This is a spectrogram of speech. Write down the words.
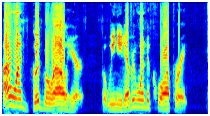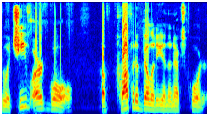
I want good morale here, but we need everyone to cooperate to achieve our goal of profitability in the next quarter.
